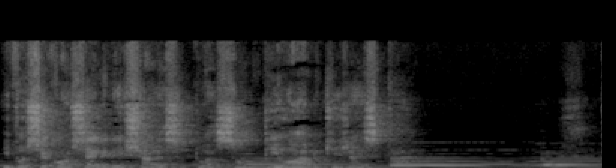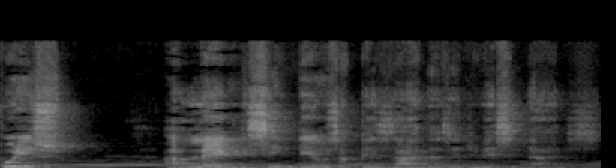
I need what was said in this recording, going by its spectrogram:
e você consegue deixar a situação pior do que já está. Por isso, alegre-se em Deus apesar das adversidades.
